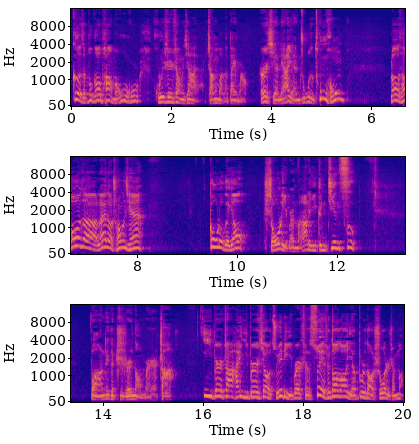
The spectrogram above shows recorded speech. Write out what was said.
个子不高，胖胖乎乎，浑身上下呀长满了白毛，而且俩眼珠子通红。老头子来到床前，佝偻个腰，手里边拿了一根尖刺。往这个纸人脑门上扎，一边扎还一边笑，嘴里边是碎碎叨叨，也不知道说着什么。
